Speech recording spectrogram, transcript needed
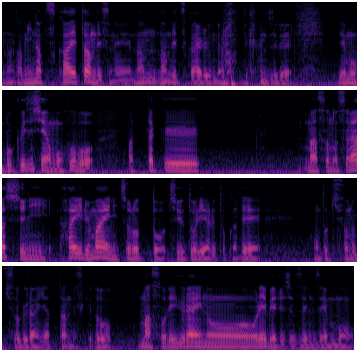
なんかみんな使えたんですねなんで使えるんだろうって感じででも僕自身はもうほぼ全くまあそのスラッシュに入る前にちょろっとチュートリアルとかでほんと基礎の基礎ぐらいやったんですけどまあそれぐらいのレベルじゃ全然も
